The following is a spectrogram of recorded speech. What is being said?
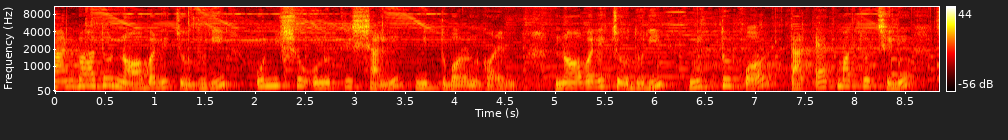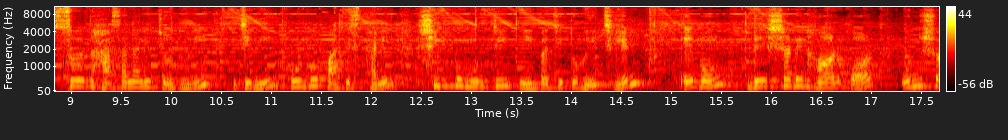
খান বাহাদুর নওয়াব আলী চৌধুরী উনিশশো উনত্রিশ সালে মৃত্যুবরণ করেন। নওয়াব আলী চৌধুরী মৃত্যুর পর তার একমাত্র ছেলে সৈয়দ হাসান আলী চৌধুরী, যিনি পূর্ব পাকিস্তানে শিল্পমন্ত্রী নির্বাচিত হয়েছিলেন এবং দেশ স্বাধীন হওয়ার পর উনিশশো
